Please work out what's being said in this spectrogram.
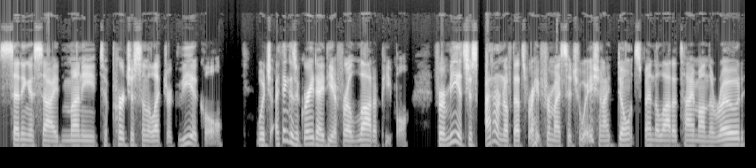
setting aside money to purchase an electric vehicle, which I think is a great idea for a lot of people, for me, it's just, I don't know if that's right for my situation. I don't spend a lot of time on the road.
